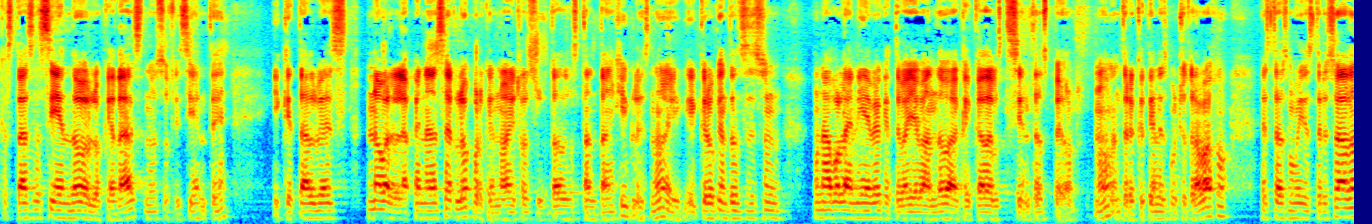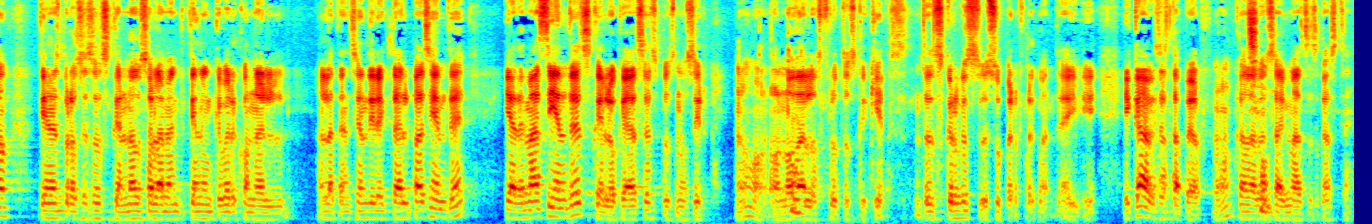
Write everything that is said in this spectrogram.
que estás haciendo o lo que das no es suficiente y que tal vez no vale la pena hacerlo porque no hay resultados tan tangibles, ¿no? Y, creo que entonces es un, una bola de nieve que te va llevando a que cada vez te sientas peor, ¿no? Entre que tienes mucho trabajo, estás muy estresado, tienes procesos que no solamente tienen que ver con el, la atención directa del paciente, y además sientes que lo que haces pues no sirve, ¿no? O no da los frutos que quieres. Entonces creo que eso es súper frecuente y, y, cada vez está peor, ¿no? Cada vez hay más desgaste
